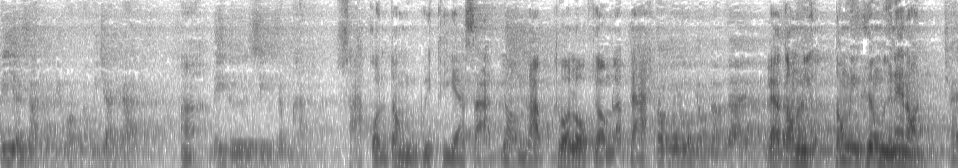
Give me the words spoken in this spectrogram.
วิทยาศาสตร์อย่างที่บอกหลักวิชาการอ่านี่คือสิ่งสำคัญ สากลต้องวิทยาศาสตร์ยอมรับ ทั่วโลกยอมรับได้ ต้องทั่วโลกยอมรับได้ แล้วต้องมีต้องมีเครื่องมือแน่นอน ใช่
